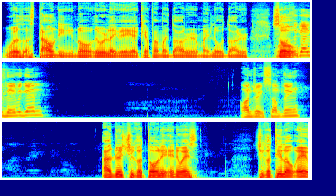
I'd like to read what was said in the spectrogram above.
was astounding. You know, they were like, "Hey, I can't find my daughter, my little daughter." what So was the guy's name again? Andre something. Andrei Chikatilo. Anyways, Chikatilo, hey,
